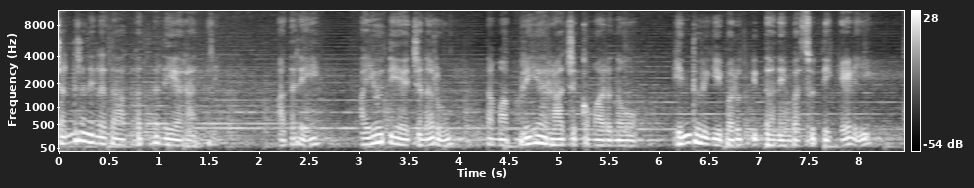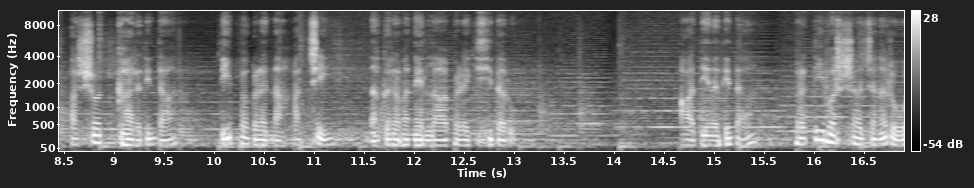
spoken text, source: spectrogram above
ಚಂದ್ರನೆಲದ ಕತ್ತಲೆಯ ರಾತ್ರಿ. ಆದರೆ ಅಯೋಧ್ಯೆಯ ಜನರು ತಮ್ಮ ಪ್ರಿಯ ರಾಜಕುಮಾರನು ಹಿಂದಿರುಗಿ ಬರುತ್ತಿದ್ದಾನೆಂಬ ಸುದ್ದಿ ಕೇಳಿ ಹರ್ಷೋದ್ಗಾರದಿಂದ ದೀಪಗಳನ್ನು ಹಚ್ಚಿ ನಗರವನ್ನೆಲ್ಲ ಬೆಳಗಿಸಿದರು. ಆ ದಿನದಿಂದ ಪ್ರತಿ ವರ್ಷ ಜನರು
